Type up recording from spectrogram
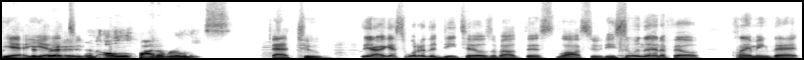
Yeah, yeah, that too. and owned by the Rooneys. That too. Yeah, I guess what are the details about this lawsuit? He's suing the NFL, claiming that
